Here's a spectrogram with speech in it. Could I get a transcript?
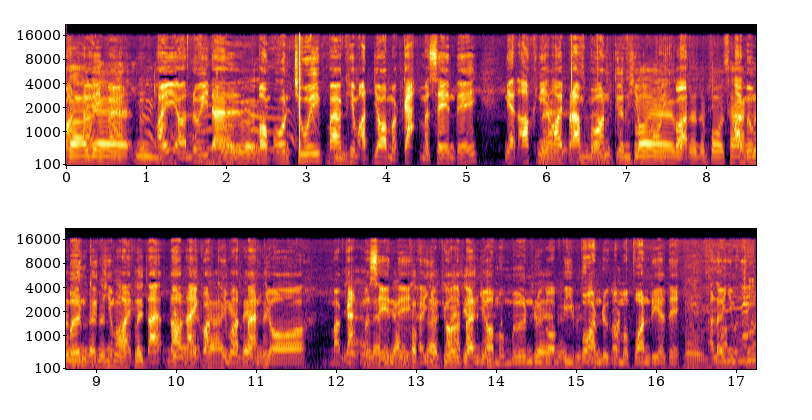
បាគេនឹងហើយលុយដែលបងប្អូនជួយបាទខ្ញុំអត់យកមកកាក់ម៉ាស៊ីនទេអ្នកអរគ្នាឲ្យ5000គឺខ្ញុំឲ្យគាត់ពោសាឲ្យ10000គឺខ្ញុំឲ្យដល់ដៃគាត់ខ្ញុំអត់បានយកមកកាក់ម៉ាស៊ីនទេហើយខ្ញុំក៏អត់បានយក10000ឬក៏2000ឬក៏1000រៀលទេឥឡូវខ្ញុំជូន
